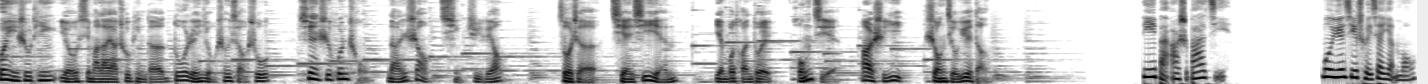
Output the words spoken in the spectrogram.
欢迎收听由喜马拉雅出品的多人有声小说《现实婚宠男少请巨撩》，作者：浅汐颜，演播团队：红姐、二十亿、双九月等。第一百二十八集，莫约西垂下眼眸，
